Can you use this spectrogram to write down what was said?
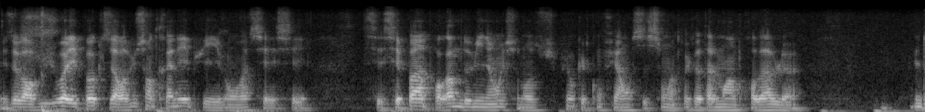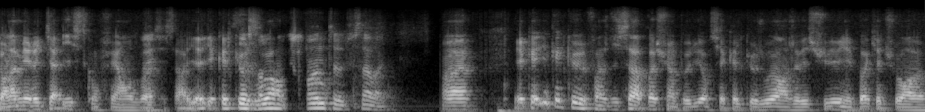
les avoir vu jouer à l'époque, les avoir vu s'entraîner, puis bon, c'est c'est pas un programme dominant. Ils sont dans, je sais plus en quelle conférence ils sont, un truc totalement improbable. Dans l'America East Conference, ouais, c'est ça. Il y, a, il y a quelques joueurs. Tout ça, ouais. Ouais. Il y, a, il y a quelques. Enfin, je dis ça, après, je suis un peu dur. S'il y a quelques joueurs, hein, j'avais suivi une époque, il y a toujours. euh,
